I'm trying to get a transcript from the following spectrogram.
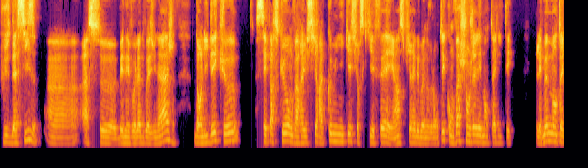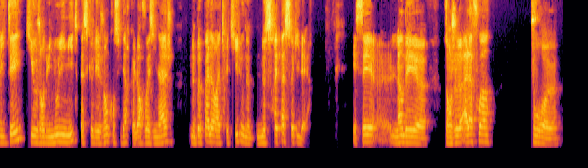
plus d'assises à ce bénévolat de voisinage, dans l'idée que c'est parce qu'on va réussir à communiquer sur ce qui est fait et à inspirer des bonnes volontés qu'on va changer les mentalités. Les mêmes mentalités qui aujourd'hui nous limitent parce que les gens considèrent que leur voisinage ne peut pas leur être utile ou ne, serait pas solidaire. Et c'est euh, l'un des euh, enjeux à la fois pour euh,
